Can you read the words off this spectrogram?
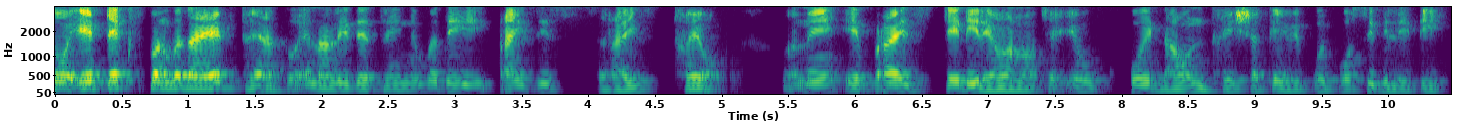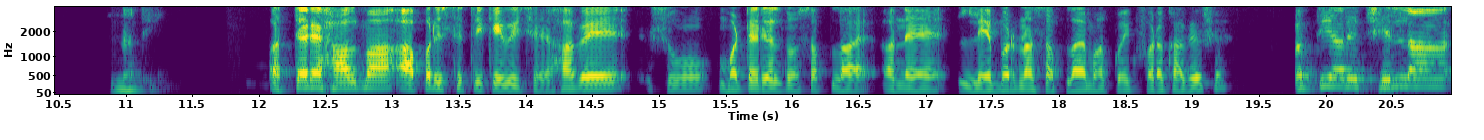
તો એ ટેક્સ પણ બધા એડ થયા. તો એના લીધે થઈને બધી પ્રાઇઝિસ રાઇઝ થયો અને એ પ્રાઇસ સ્ટેડી રહેવાનો છે. એવું કોઈ ડાઉન થઈ શકે એવી કોઈ પોસિબિલિટી નથી. અત્યારે હાલમાં આ પરિસ્થિતિ કેવી છે? હવે શું મટીરિયલનો સપ્લાય અને લેબરના સપ્લાયમાં કોઈક ફરક આવ્યો છે? અત્યારે છેલ્લા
